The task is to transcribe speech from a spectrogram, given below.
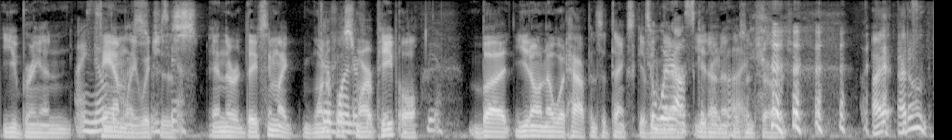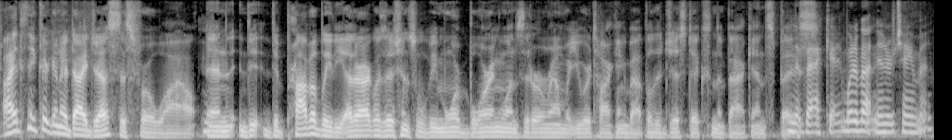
you bring in family, which is and they're they seem like wonderful, wonderful smart people. people, yeah. But you don't know what happens at Thanksgiving. So what there. else You don't know who's in charge. I, I don't. I think they're going to digest this for a while, Hmm. and the, the, probably the other acquisitions will be more boring ones that are around what you were talking about, the logistics and the back end space. in the back end. What about in entertainment?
